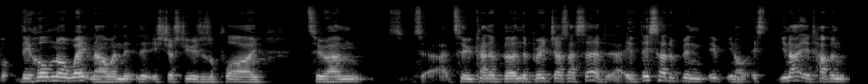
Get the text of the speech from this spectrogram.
But they hold no weight now, and it's just used as a ploy to um to, kind of burn the bridge, as I said. If this had have been, if, you know, United haven't.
